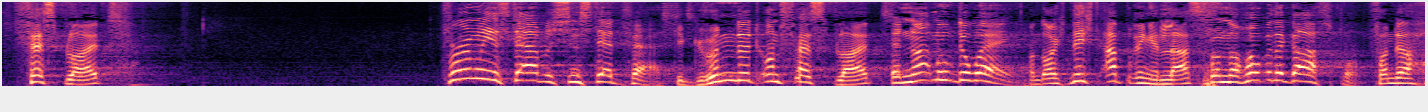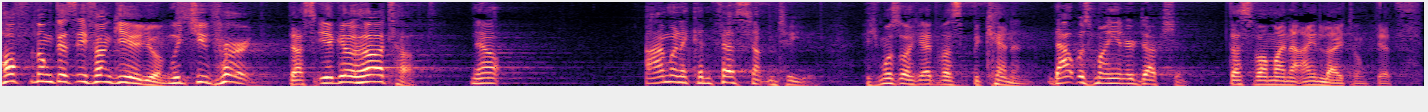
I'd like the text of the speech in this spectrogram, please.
festbleibt, firmly established and steadfast, gegründet und fest bleibt and not moved away und euch nicht abbringen lasst from the hope of the gospel von der Hoffnung des Evangeliums, which you've heard. das ihr gehört habt. Now, I'm going to confess something to you. Ich muss euch etwas bekennen. That was my introduction. Das war meine Einleitung jetzt.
